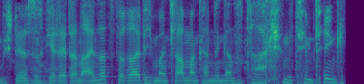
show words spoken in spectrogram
Wie schnell ist das Gerät dann einsatzbereit? Ich meine, klar, man kann den ganzen Tag mit dem Ding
